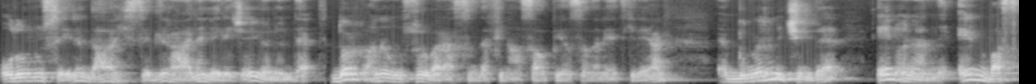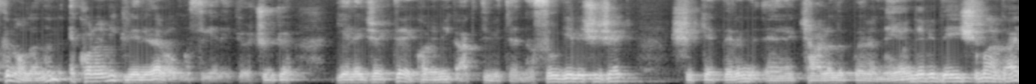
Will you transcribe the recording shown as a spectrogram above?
olumlu seyrin daha hissedilir hale geleceği yönünde. Dört ana unsur var aslında finansal piyasaları etkileyen. E, bunların içinde en önemli, en baskın olanın ekonomik veriler olması gerekiyor. Çünkü gelecekte ekonomik aktivite nasıl gelişecek, şirketlerin e, karlılıkları ne yönde bir değişime aday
